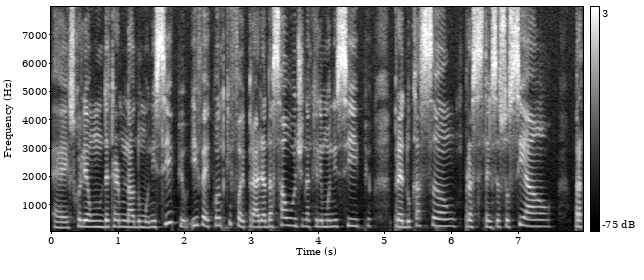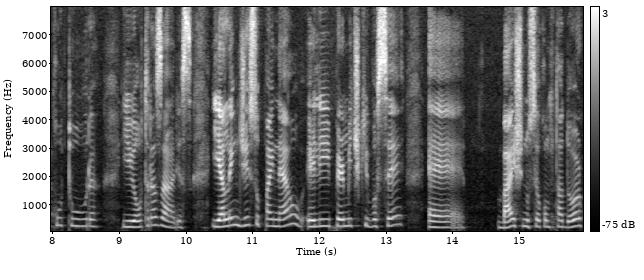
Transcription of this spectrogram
é, escolher um determinado município e ver quanto que foi para a área da saúde naquele município, para educação, para assistência social, para cultura e outras áreas. E, além disso, o painel, ele permite que você é, baixe no seu computador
